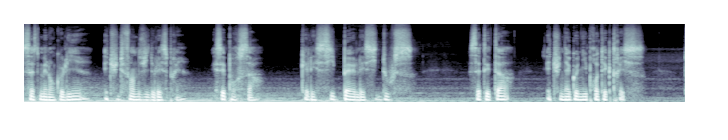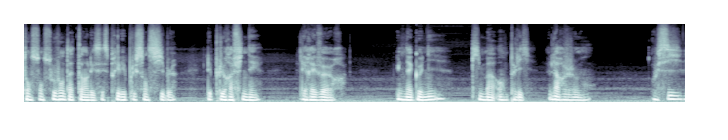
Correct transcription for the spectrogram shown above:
Cette mélancolie est une fin de vie de l'esprit, et c'est pour ça qu'elle est si belle et si douce. Cet état est une agonie protectrice, dont sont souvent atteints les esprits les plus sensibles, les plus raffinés, les rêveurs. Une agonie qui m'a empli largement. Aussi,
